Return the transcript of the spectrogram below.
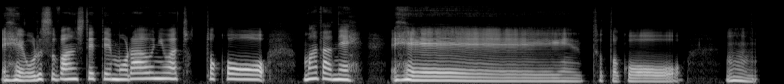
えー、お留守番しててもらうにはちょっとこう、まだね、えー、ちょっとこう、うん、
